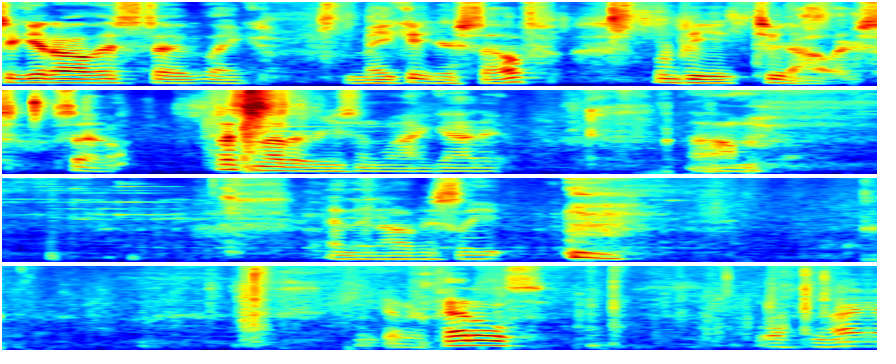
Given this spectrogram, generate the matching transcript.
to get all this to like make it yourself would be two dollars. So that's another reason why I got it. Um, and then obviously we got our pedals. Left and right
